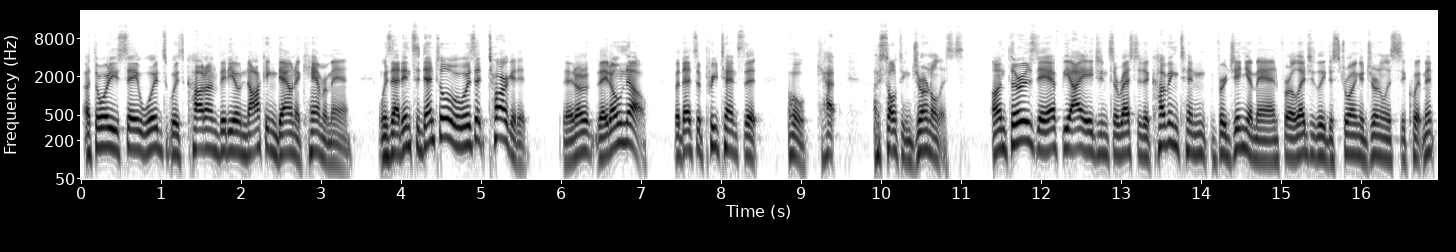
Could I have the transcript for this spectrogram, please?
Authorities say Woods was caught on video knocking down a cameraman. Was that incidental or was it targeted? They don't, they don't know. But that's a pretense that, oh, cat, assaulting journalists. On Thursday, FBI agents arrested a Covington, Virginia man for allegedly destroying a journalist's equipment.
